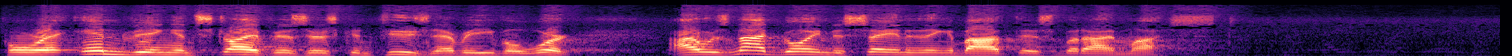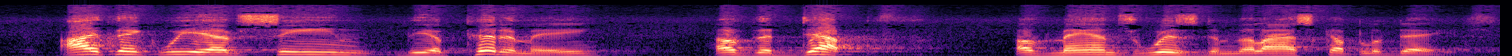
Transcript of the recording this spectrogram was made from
For envying and strife is, there's confusion, every evil work. I was not going to say anything about this, but I must. I think we have seen the epitome of the depth of man's wisdom the last couple of days.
